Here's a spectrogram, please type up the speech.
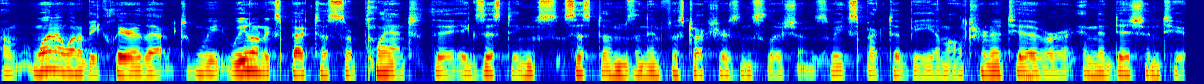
Um, one, I want to be clear that we, we don't expect to supplant the existing s- systems and infrastructures and solutions. We expect to be an alternative or in addition to.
